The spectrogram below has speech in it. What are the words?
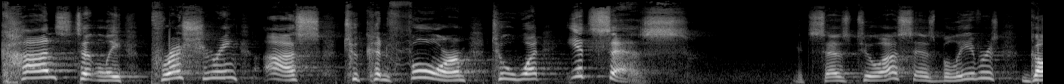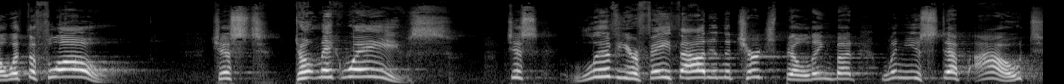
constantly pressuring us to conform to what it says. It says to us as believers go with the flow, just don't make waves. Just live your faith out in the church building, but when you step out,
